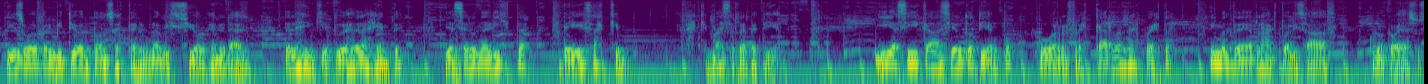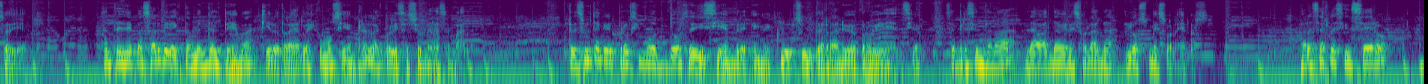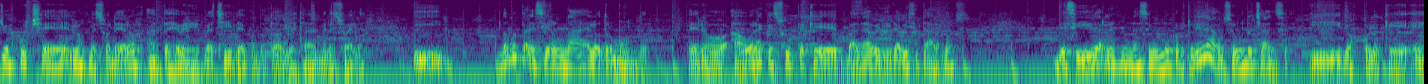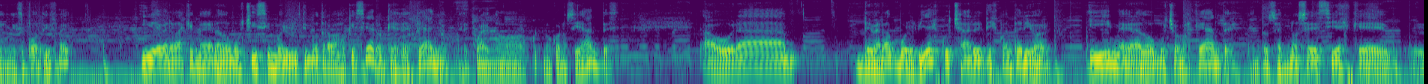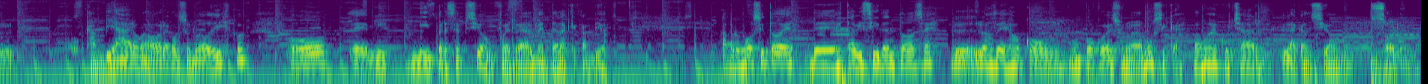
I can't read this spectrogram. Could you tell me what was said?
y eso me permitió entonces tener una visión general de las inquietudes de la gente y hacer una lista de esas que, las que más se repetían. Y así cada cierto tiempo puedo refrescar las respuestas y mantenerlas actualizadas con lo que vaya sucediendo. Antes de pasar directamente al tema, quiero traerles como siempre la actualización de la semana. Resulta que el próximo 2 de diciembre en el Club Subterráneo de Providencia se presentará la banda venezolana Los Mesoneros. Para serles sincero, yo escuché Los Mesoneros antes de venirme a Chile, cuando todavía estaba en Venezuela, y no me parecieron nada del otro mundo. Pero ahora que supe que van a venir a visitarnos, decidí darles una segunda oportunidad, un segundo chance, y los coloqué en Spotify y de verdad que me agradó muchísimo el último trabajo que hicieron, que es de este año, el cual no, no conocía antes. Ahora, de verdad, volví a escuchar el disco anterior y me agradó mucho más que antes. Entonces no sé si es que cambiaron ahora con su nuevo disco o eh, mi, percepción fue realmente la que cambió. A propósito de, esta visita entonces, los dejo con un poco de su nueva música. Vamos a escuchar la canción Solo.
